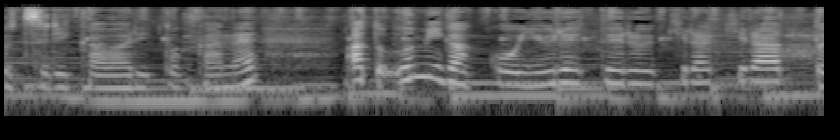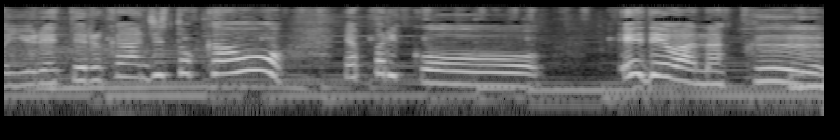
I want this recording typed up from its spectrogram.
移り変わりとかね。あと海がこう揺れてるキラキラっと揺れてる感じとかをやっぱりこう絵ではなく、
